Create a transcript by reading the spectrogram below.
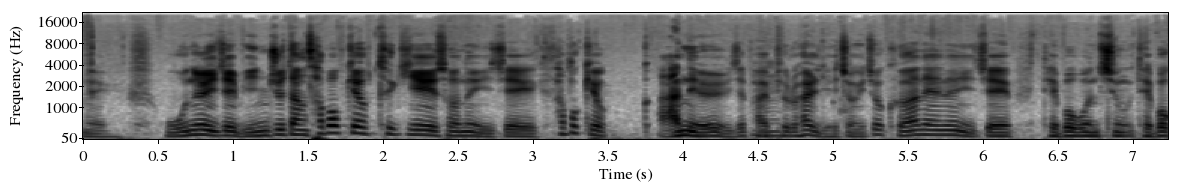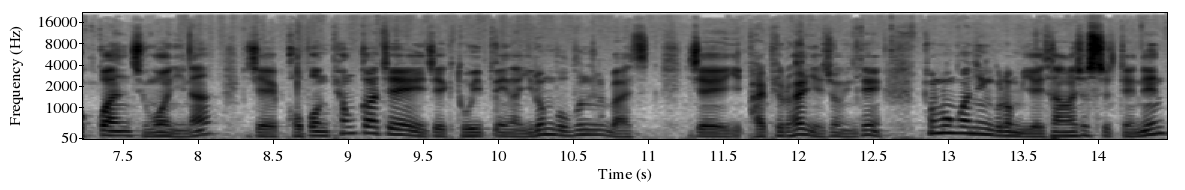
네. 오늘 이제 민주당 사법개혁 특위에서는 이제 사법개혁 안을 이제 발표를 할 예정이죠. 그 안에는 이제 대법원 증, 대법관 증언이나 이제 법원 평가제 이제 도입되나 이런 부분을 말, 이제 발표를 할 예정인데 평론가님 그럼 예상하셨을 때는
